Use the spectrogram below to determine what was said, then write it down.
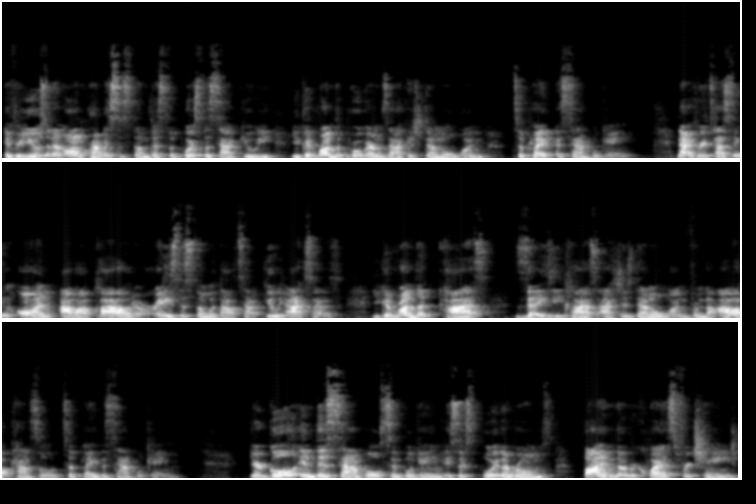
If you're using an on-premise system that supports the SAP GUI, you can run the program Zakish Demo 1 to play a sample game. Now, if you're testing on ABAP Cloud or any system without SAP GUI access, you can run the class ZZ Class Access Demo 1 from the ABAP Console to play the sample game. Your goal in this sample simple game is to explore the rooms, find the requests for change,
